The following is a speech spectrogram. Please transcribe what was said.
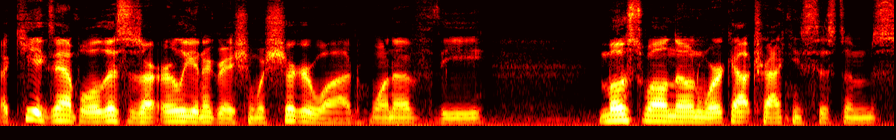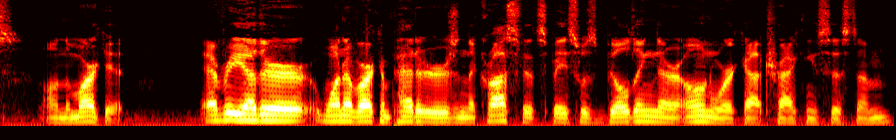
A key example of this is our early integration with SugarWOD, one of the most well known workout tracking systems on the market. Every other one of our competitors in the CrossFit space was building their own workout tracking system.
